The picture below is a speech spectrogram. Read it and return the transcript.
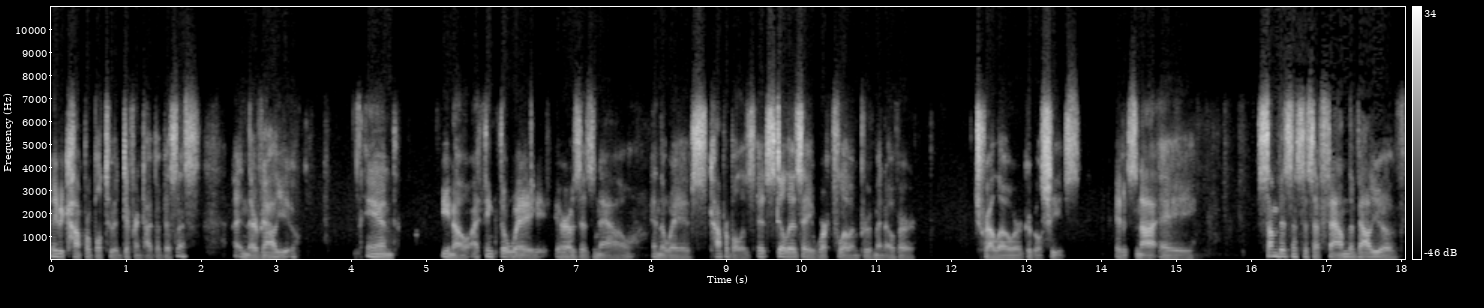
maybe comparable to a different type of business in their value. And you know i think the way arrows is now and the way it's comparable is it still is a workflow improvement over trello or google sheets. It's not a some businesses have found the value of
